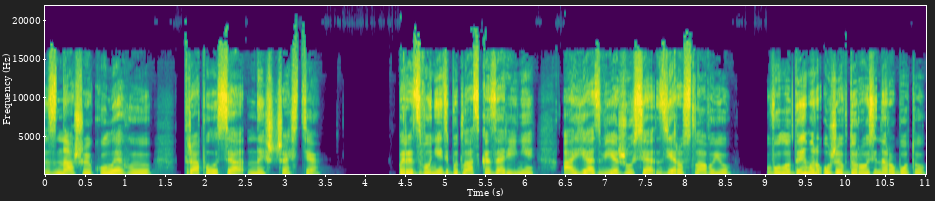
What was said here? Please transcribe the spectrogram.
З нашою колегою трапилося нещастя. Передзвоніть, будь ласка, Заріні, а я зв'яжуся з Ярославою. Володимир уже в дорозі на роботу.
